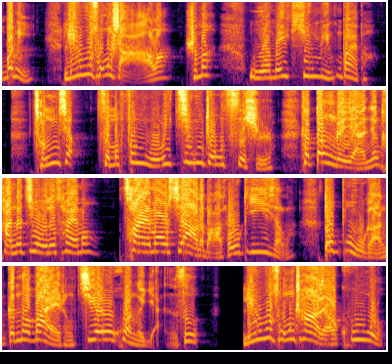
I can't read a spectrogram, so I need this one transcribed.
吧，你！刘琮傻了，什么？我没听明白吧？丞相怎么封我为荆州刺史？他瞪着眼睛看他舅舅蔡瑁，蔡瑁吓得把头低下了，都不敢跟他外甥交换个眼色。刘琮差点哭了，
